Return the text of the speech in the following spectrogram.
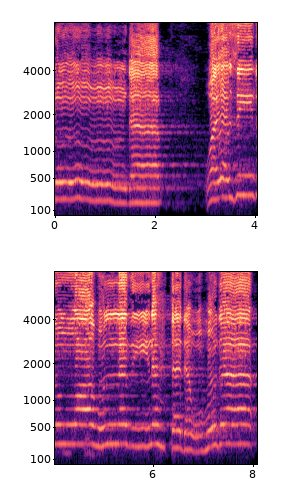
جندا. ويزيد الله الذين اهتدوا هدى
